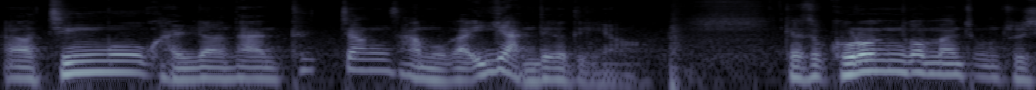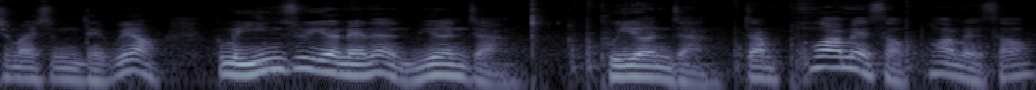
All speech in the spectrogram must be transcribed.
어, 직무 관련한 특정 사무가 이게 안 되거든요. 그래서 그런 것만 좀 조심하시면 되고요. 그러면 인수위원회는 위원장, 부위원장, 자 포함해서 포함해서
